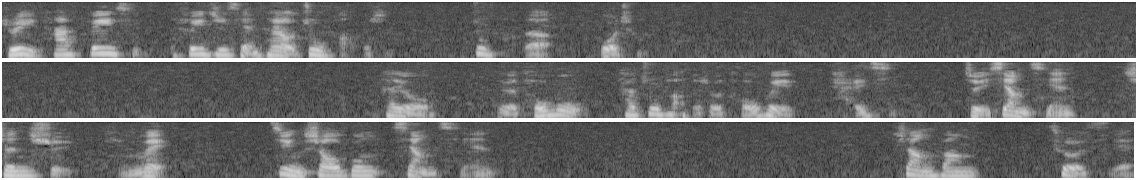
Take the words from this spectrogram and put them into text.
所以它飞起飞之前，它要助跑的是助跑的过程，它有。这个头部，它助跑的时候头会抬起，嘴向前，身水平位，颈稍弓向前，上方侧斜，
